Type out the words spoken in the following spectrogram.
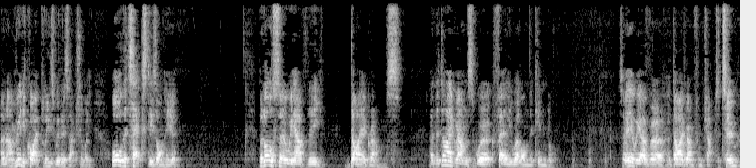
And I'm really quite pleased with this actually. All the text is on here, but also we have the diagrams. And the diagrams work fairly well on the Kindle. So here we have a, a diagram from chapter 2.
